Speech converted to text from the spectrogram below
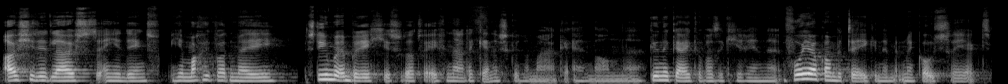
Als je dit luistert en je denkt, hier mag ik wat mee, Stuur me een berichtje, zodat we even naar de kennis kunnen maken. En dan uh, kunnen kijken wat ik hierin uh, voor jou kan betekenen met mijn coachtraject.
